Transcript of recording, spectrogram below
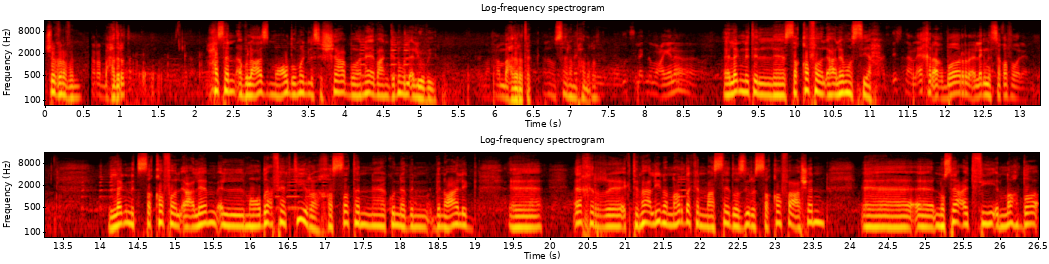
شكرا يا فندم. رب حضرتك حسن أبو العزم عضو مجلس الشعب ونائب عن جنوب القليوبيه مرحبا بحضرتك. أهلا وسهلا بحضرتك. موجود في لجنة معينة؟ لجنة الثقافة والإعلام والسياحة. حدثنا عن آخر أخبار لجنة الثقافة والإعلام؟ لجنة الثقافة والإعلام المواضيع فيها كتيرة خاصة كنا بن بنعالج آه، آخر اجتماع لينا النهارده كان مع السيد وزير الثقافة عشان آه، آه، نساعد في النهضة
